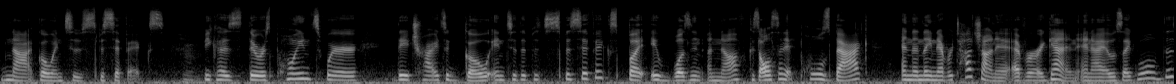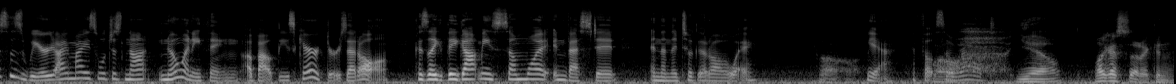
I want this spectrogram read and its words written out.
not go into specifics? Hmm. Because there was points where they tried to go into the specifics, but it wasn't enough. Because all of a sudden it pulls back and then they never touch on it ever again. And I was like, well, this is weird. I might as well just not know anything about these characters at all. Because, like, they got me somewhat invested, and then they took it all away. Oh. Yeah, I felt so Well, robbed. Yeah, like I said, I can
